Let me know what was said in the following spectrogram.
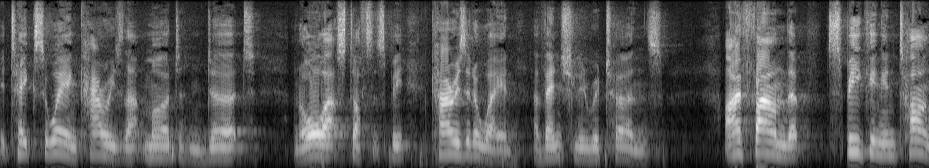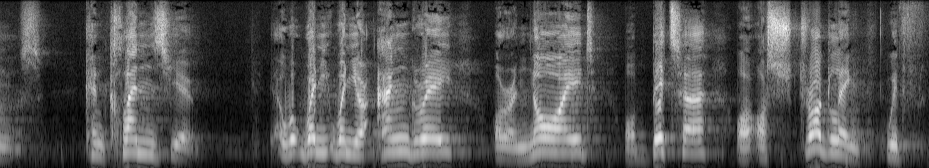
it takes away and carries that mud and dirt and all that stuff that's been, carries it away and eventually returns. I've found that speaking in tongues can cleanse you. When, you, when you're angry or annoyed or bitter or, or struggling with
